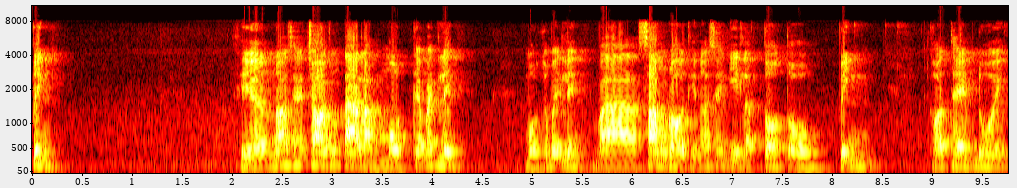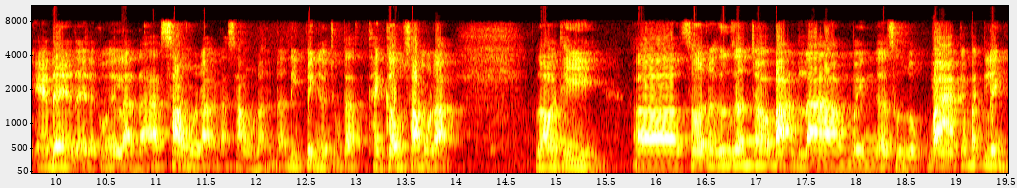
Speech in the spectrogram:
ping. Thì ờ, nó sẽ cho chúng ta là một cái backlink. Một cái backlink. Và xong rồi thì nó sẽ ghi là total ping có thêm đuôi ed đây là có nghĩa là đã xong rồi đó đã xong rồi đó đã đi ping rồi chúng ta thành công xong rồi đó. Rồi thì uh, sơn đã hướng dẫn cho bạn là mình đã sử dụng ba cái backlink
